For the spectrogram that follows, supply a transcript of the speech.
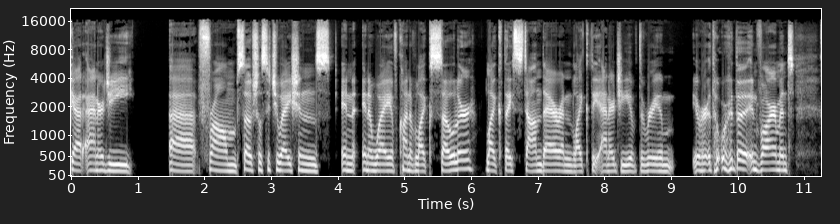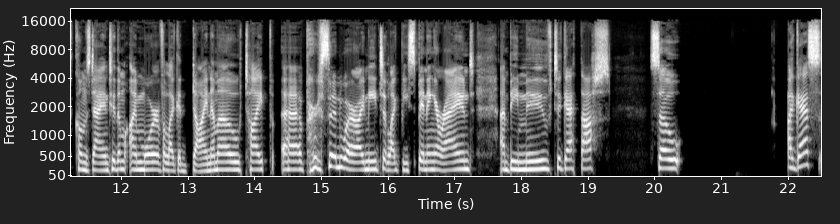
get energy uh, from social situations in in a way of kind of like solar, like they stand there and like the energy of the room or the, or the environment comes down to them. I'm more of a like a dynamo type uh, person where I need to like be spinning around and be moved to get that. So I guess,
